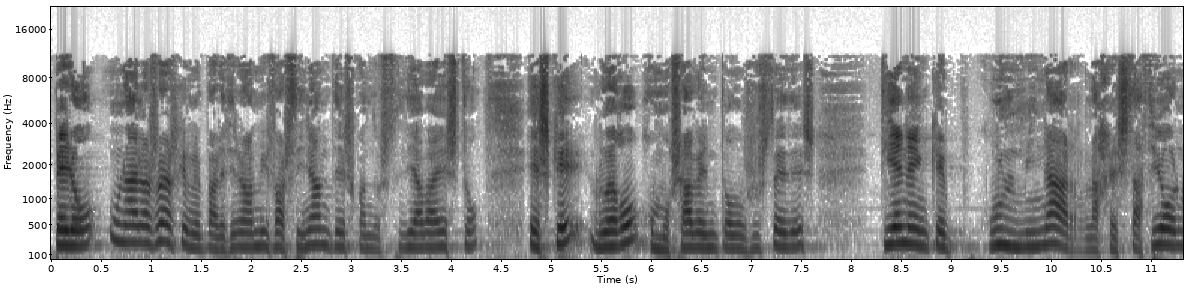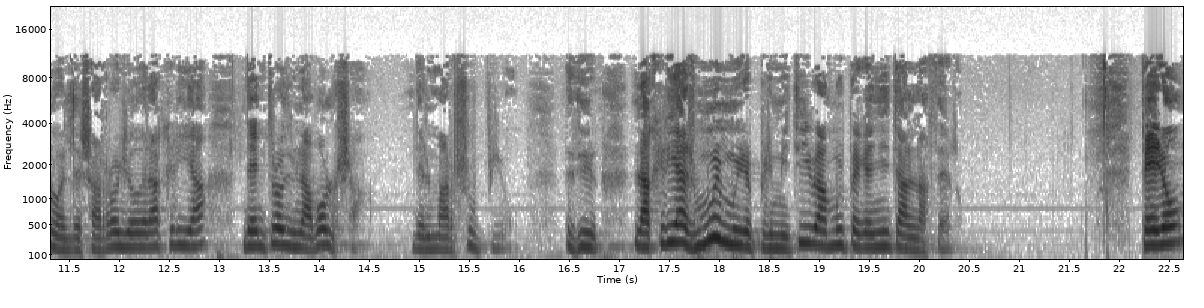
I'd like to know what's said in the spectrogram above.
Pero una de las cosas que me parecieron a mí fascinantes cuando estudiaba esto es que luego, como saben todos ustedes, tienen que culminar la gestación o el desarrollo de la cría dentro de una bolsa del marsupio. Es decir, la cría es muy, muy primitiva, muy pequeñita al nacer. Pero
